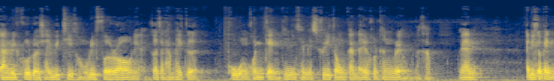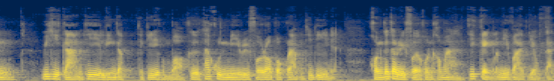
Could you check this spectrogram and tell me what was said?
การ recruit โดยใช้วิธีของ referral เนี่ยก็จะทำให้เกิด ผูของคนเก่งที่มี chemistry ตรงกันได้ค่อนข้างเร็วนะครับ เพราะฉะนั้นอันนี้ก็เป็นวิธีการที่ลิงก์กับตะกี้ที่ผมบอกคือ ถ้าคุณมี referral โปรแกรมที่ดีเนี่ยคนก็จะ refer คนเข้ามาที่เก่งและมี vibe เดียวกัน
